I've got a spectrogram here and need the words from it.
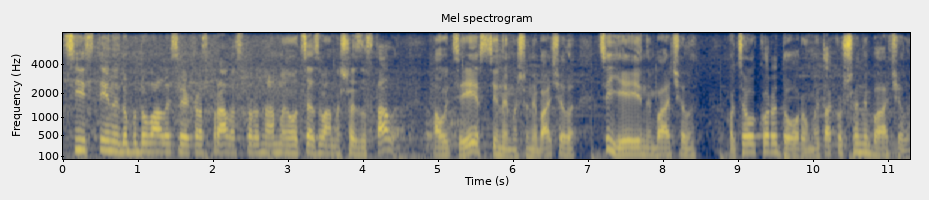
ці стіни добудувалися якраз права сторона. Ми оце з вами ще застали. А от цієї стіни ми ще не бачили, цієї не бачили. Оцього коридору ми також ще не бачили.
